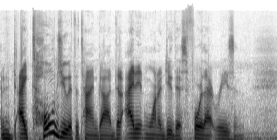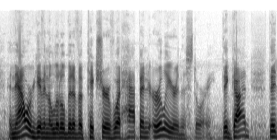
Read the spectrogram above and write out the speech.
And I told you at the time, God, that I didn't want to do this for that reason. And now we're given a little bit of a picture of what happened earlier in the story. That God, that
